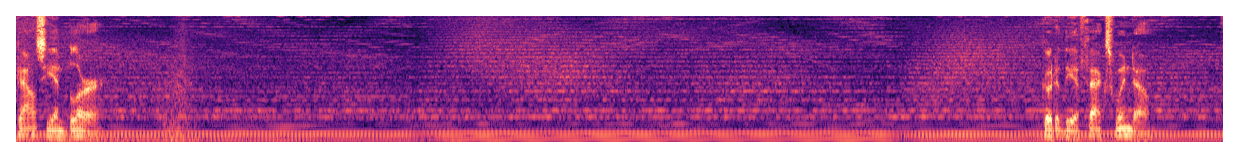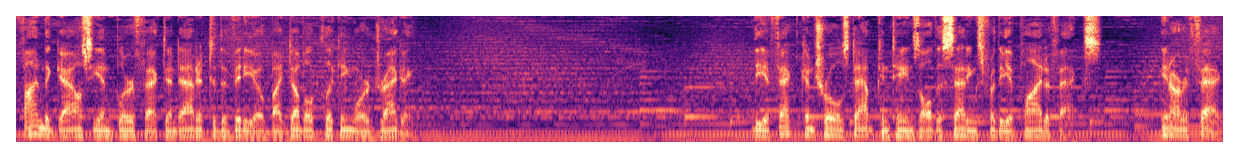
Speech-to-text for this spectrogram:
Gaussian blur. Go to the effects window. Find the Gaussian blur effect and add it to the video by double-clicking or dragging. The Effect Controls tab contains all the settings for the applied effects. In our effect,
